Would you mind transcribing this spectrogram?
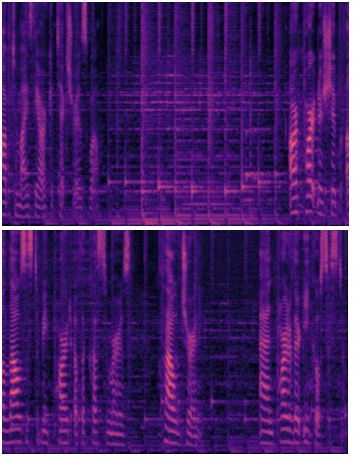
optimize the architecture as well. Our partnership allows us to be part of the customer's cloud journey and part of their ecosystem.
